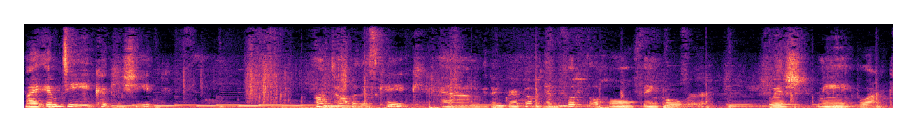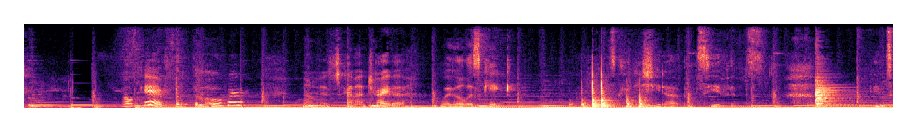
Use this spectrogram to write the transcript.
my empty cookie sheet on top of this cake and I'm gonna grip them and flip the whole thing over. Wish me luck. Okay, I flipped them over. I'm just gonna try to wiggle this cake, this cookie sheet up and see if it's, it's,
